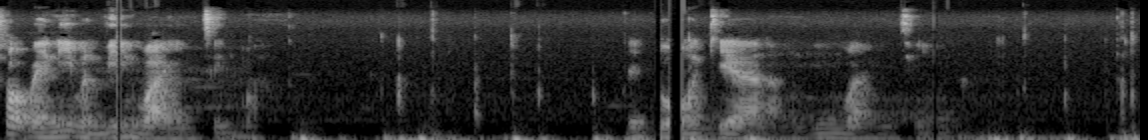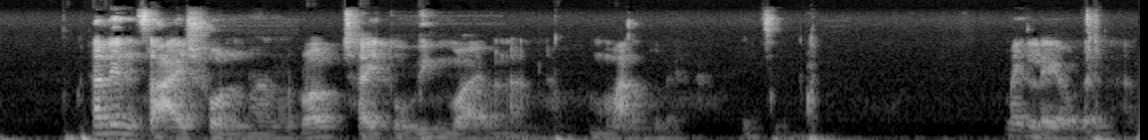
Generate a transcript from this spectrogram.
ชอบไอ้นี่มันวิ่งไวจริงๆว่ะไอตัวเมื่อกี้นะมันวิ่งไวจริง ถ้าเล่นสายชนนะเราใช้ตัววิ่งไวแบบนั้นมันเลยจริงไม่เร็วเลยนะ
